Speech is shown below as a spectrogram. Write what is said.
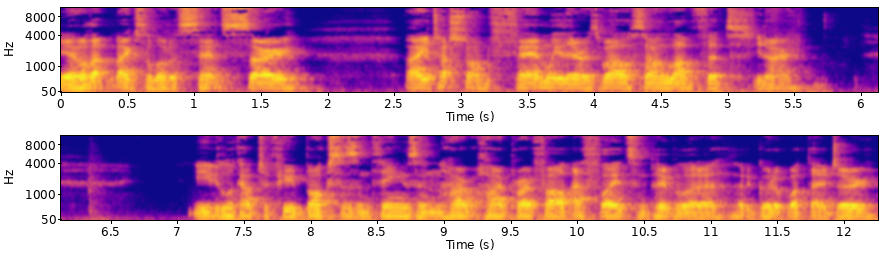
well, that makes a lot of sense. So, uh, you touched on family there as well. So, I love that you know you look up to a few boxers and things, and high profile athletes and people that are that are good at what they do.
